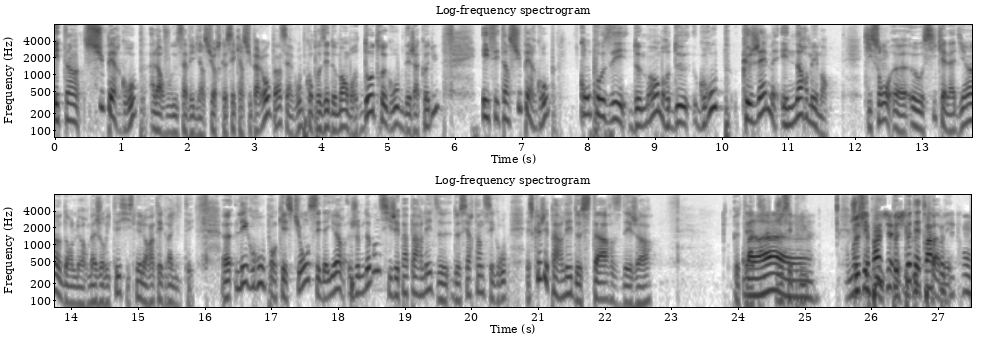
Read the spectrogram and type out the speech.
est un super groupe. Alors, vous savez bien sûr ce que c'est qu'un super groupe. Hein. C'est un groupe composé de membres d'autres groupes déjà connus. Et c'est un super groupe composé de membres de groupes que j'aime énormément qui sont euh, eux aussi canadiens dans leur majorité, si ce n'est leur intégralité. Euh, les groupes en question, c'est d'ailleurs, je me demande si j'ai pas parlé de, de certains de ces groupes. Est-ce que j'ai parlé de Stars déjà? Peut-être, Bah, je sais euh, plus. Moi, Je sais plus, je- peut- j'écoute peut-être pas, mais- positron, moi,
